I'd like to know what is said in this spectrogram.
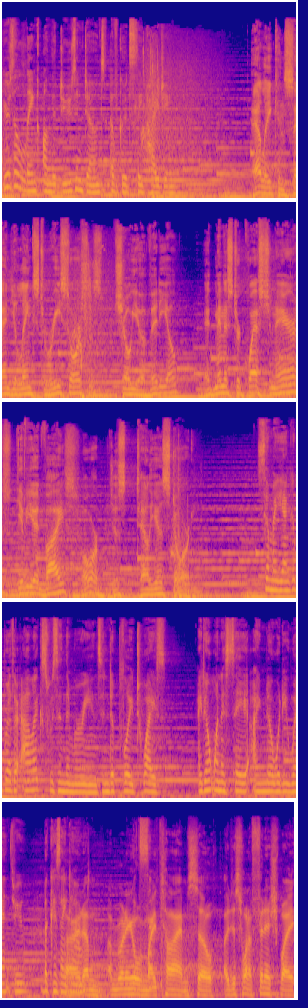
Here's a link on the do's and don'ts of good sleep hygiene. Ellie can send you links to resources, show you a video, administer questionnaires, give you advice, or just tell you a story. So, my younger brother Alex was in the Marines and deployed twice. I don't want to say I know what he went through because I All don't. right, I'm, I'm running over my time, so I just want to finish by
